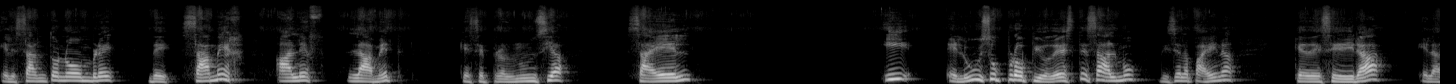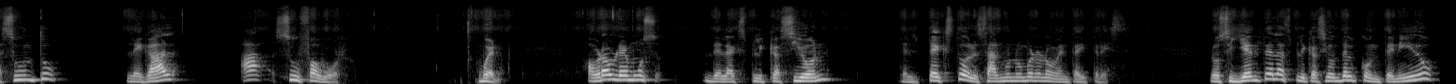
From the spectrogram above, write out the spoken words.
el santo nombre de Samech Aleph Lamet, que se pronuncia Sael y el uso propio de este salmo, dice la página, que decidirá el asunto legal a su favor. Bueno, ahora hablemos de la explicación del texto del Salmo número 93. Lo siguiente es la explicación del contenido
